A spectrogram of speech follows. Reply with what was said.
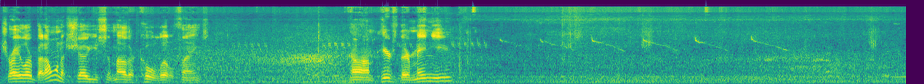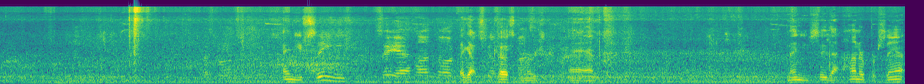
trailer, but I want to show you some other cool little things. Um, here's their menu. And you see, they got some customers, and then you see that 100%.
